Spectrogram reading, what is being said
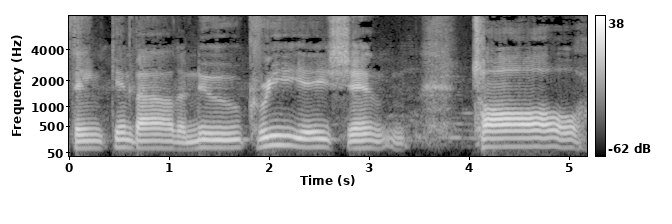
thinking about a new creation. Tall.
